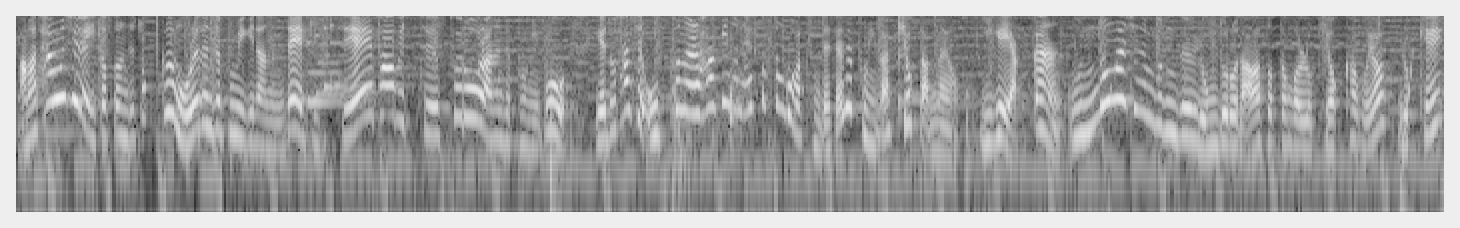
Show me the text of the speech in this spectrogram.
아마 사무실에 있었던지 조금 오래된 제품이긴 하는데 비치의 파워비츠 프로라는 제품이고 얘도 사실 오픈을 하기는 했었던 것 같은데 새 제품인가? 기억도 안 나요. 이게 약간 운동하시는 분들 용도로 나왔었던 걸로 기억하고요. 이렇게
